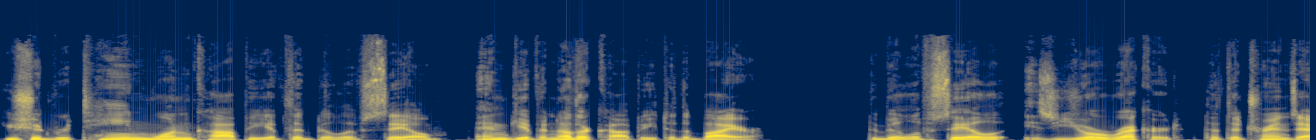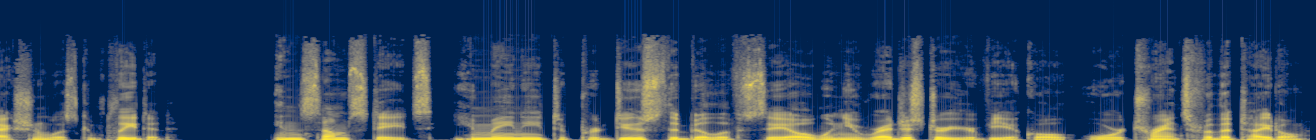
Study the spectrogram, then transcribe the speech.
you should retain one copy of the bill of sale and give another copy to the buyer. The bill of sale is your record that the transaction was completed. In some states, you may need to produce the bill of sale when you register your vehicle or transfer the title.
